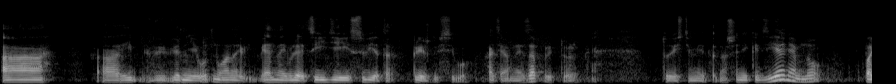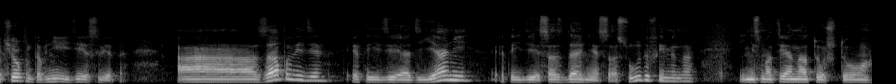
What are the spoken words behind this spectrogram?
а а, вернее, вот, ну, она, она является идеей света прежде всего, хотя она и заповедь тоже, то есть имеет отношение к одеяниям, но подчеркнута в ней идея света. А заповеди – это идея одеяний, это идея создания сосудов именно. И несмотря на то, что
